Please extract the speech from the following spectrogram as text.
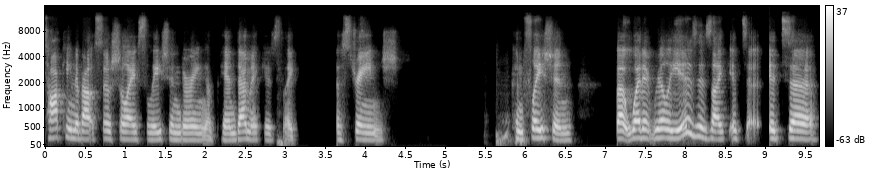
talking about social isolation during a pandemic is like a strange conflation. But what it really is is like it's a it's a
